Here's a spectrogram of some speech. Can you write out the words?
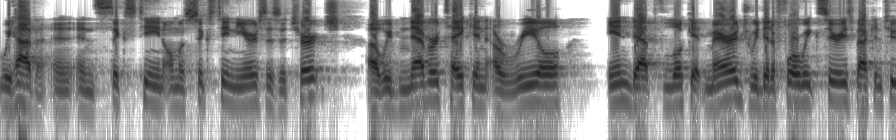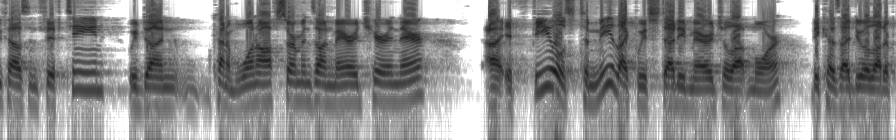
we haven't. In, in, 16, almost 16 years as a church, uh, we've never taken a real in depth look at marriage. We did a four week series back in 2015. We've done kind of one off sermons on marriage here and there. Uh, it feels to me like we've studied marriage a lot more because I do a lot of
